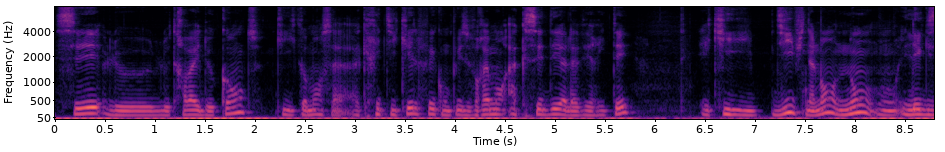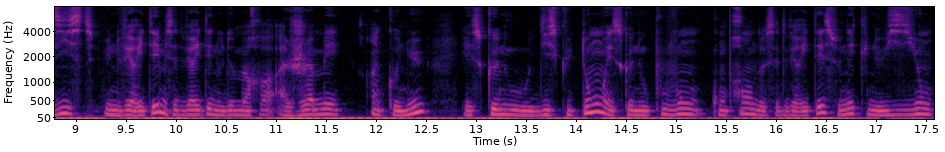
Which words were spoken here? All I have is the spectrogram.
c'est le, le travail de Kant qui commence à, à critiquer le fait qu'on puisse vraiment accéder à la vérité et qui dit finalement non, on- il existe une vérité, mais cette vérité nous demeurera à jamais inconnue et ce que nous discutons et ce que nous pouvons comprendre de cette vérité, ce n'est qu'une vision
